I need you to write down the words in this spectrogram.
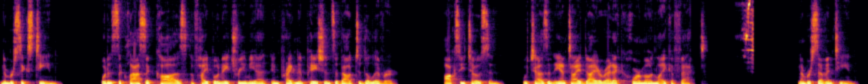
Number 16. What is the classic cause of hyponatremia in pregnant patients about to deliver? Oxytocin, which has an antidiuretic hormone like effect. Number 17.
